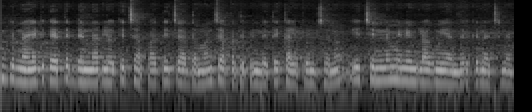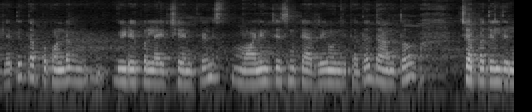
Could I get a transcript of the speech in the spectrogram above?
ఇంకా నైట్కి అయితే డిన్నర్లోకి చపాతీ చేద్దామని చపాతీ పిండి అయితే కలిపి ఉంచాను ఈ చిన్న మినీ బ్లాగ్ మీ అందరికీ నచ్చినట్లయితే తప్పకుండా వీడియోకి లైక్ చేయండి ఫ్రెండ్స్. మార్నింగ్ చేసిన కర్రీ ఉంది కదా దాంతో చపాతీలు తిందాం.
